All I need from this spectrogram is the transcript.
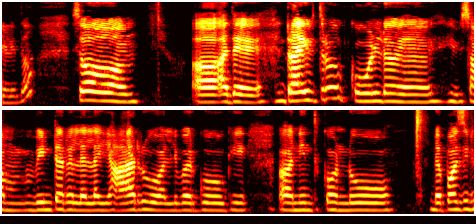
ಹೇಳಿದ್ದು. ಸೊ ಅದೇ ಡ್ರೈವ್ ಥ್ರೂ ಕೋಲ್ಡ್ ಸಮ್ ವಿಂಟರಲ್ಲೆಲ್ಲ ಯಾರು ಅಲ್ಲಿವರೆಗೂ ಹೋಗಿ ನಿಂತ್ಕೊಂಡು ಡೆಪಾಸಿಟ್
